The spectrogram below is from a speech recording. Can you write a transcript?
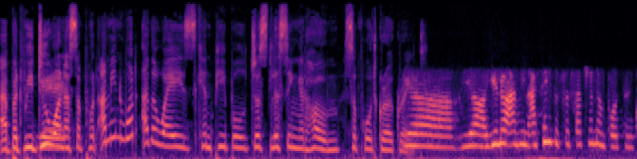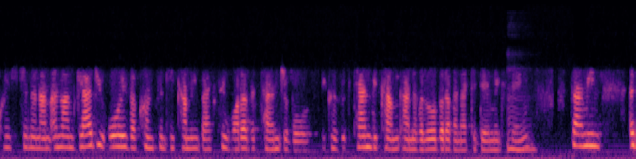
uh, but we do yes. want to support. I mean, what other ways can people just listening at home support Grow Great? Yeah, yeah. You know, I mean, I think this is such an important question and I'm, and I'm glad you always are constantly coming back to what are the tangibles because it can become kind of a little bit of an academic thing. Mm. So, I mean, a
